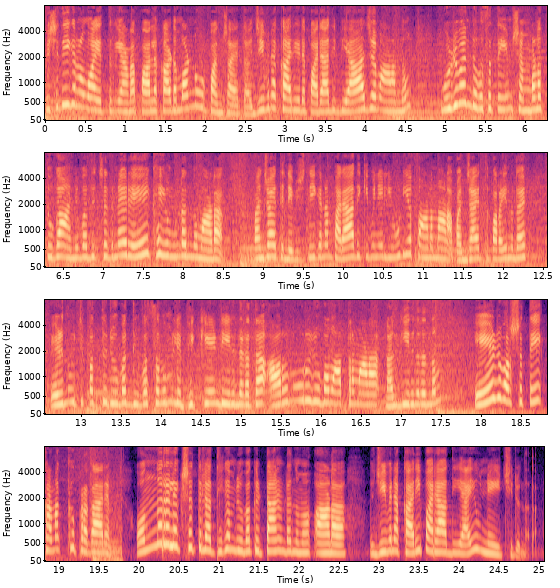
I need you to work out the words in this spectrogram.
വിശദീകരണവുമായി എത്തുകയാണ് പാലക്കാട് മണ്ണൂർ പഞ്ചായത്ത്. ജീവനക്കാരിയുടെ പരാതി വ്യാജമാണെന്നും മുഴുവൻ ദിവസത്തെയും തുക അനുവദിച്ചതിന് രേഖയുണ്ടെന്നുമാണ് പഞ്ചായത്തിന്റെ വിശദീകരണം. പരാതിക്ക് പിന്നിൽ യു ഡി എഫ് ആണെന്നാണ് പഞ്ചായത്ത് പറയുന്നത്. എഴുന്നൂറ്റി പത്ത് രൂപ ദിവസവും ലഭിക്കേണ്ടിയിരുന്നിടത്ത് അറുന്നൂറ് രൂപ മാത്രമാണ് നൽകിയിരുന്നതെന്നും ഏഴ് വർഷത്തെ കണക്ക് പ്രകാരം ഒന്നര ലക്ഷത്തിലധികം രൂപ കിട്ടാനുണ്ടെന്നും ആണ് ജീവനക്കാരി പരാതിയായി ഉന്നയിച്ചിരുന്നത്.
